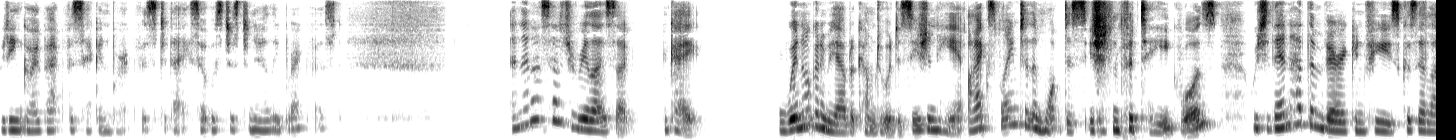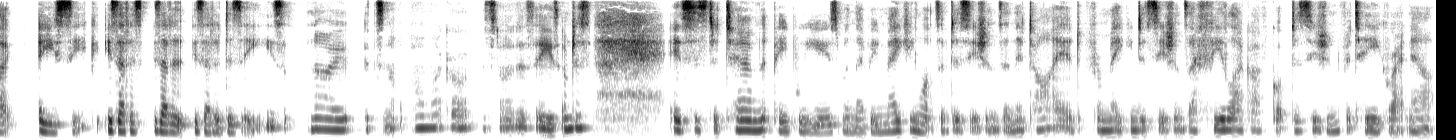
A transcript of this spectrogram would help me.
We didn't go back for second breakfast today. So it was just an early breakfast. And then I started to realize, like, okay, we're not going to be able to come to a decision here. I explained to them what decision fatigue was, which then had them very confused because they're like, are you sick? Is that a, is that a, is that a disease? No, it's not. Oh my God, it's not a disease. I'm just, it's just a term that people use when they've been making lots of decisions and they're tired from making decisions. I feel like I've got decision fatigue right now.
